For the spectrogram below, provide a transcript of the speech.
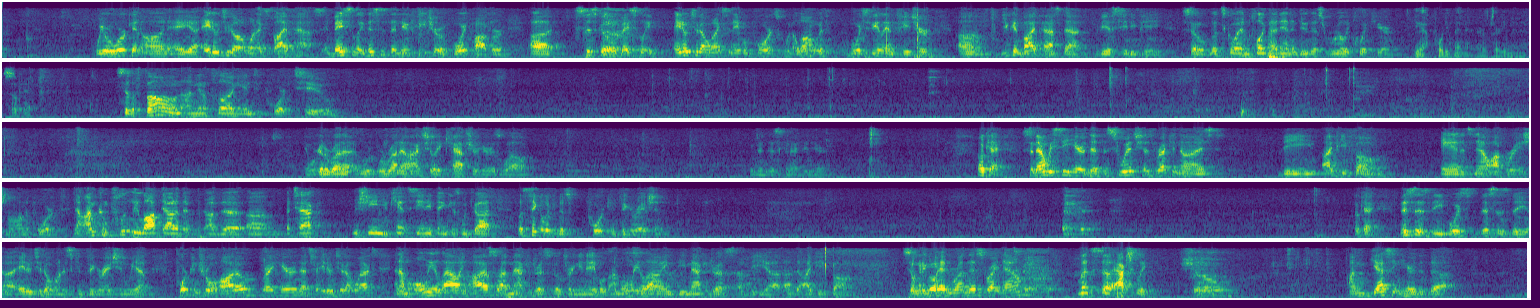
we were working on a uh, 802.1x bypass. And basically, this is the new feature of VoIP Hopper. Uh, Cisco, basically, 802.1x enabled ports along with voice VLAN feature, um, you can bypass that via CDP. So let's go ahead and plug that in and do this really quick here. You got 40 minutes or 30 minutes. Okay. So the phone, I'm going to plug into port 2. We're going to run a, we're running actually a capture here as well. We've been disconnected here. Okay, so now we see here that the switch has recognized the IP phone and it's now operational on the port. Now I'm completely locked out of the, of the um, attack machine. You can't see anything because we've got, let's take a look at this port configuration. Okay, this is the voice, this is the uh, 802.1x configuration. We have port control auto right here, that's for 802.1x, and I'm only allowing, I also have MAC address filtering enabled. I'm only allowing the MAC address of the, uh, of the IP phone. So I'm going to go ahead and run this right now. Let's uh, actually show, I'm guessing here that the,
